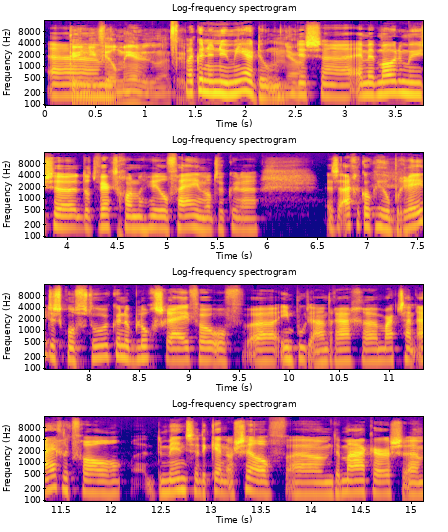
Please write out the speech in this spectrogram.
Ja. Kun je nu Ehm, veel meer doen natuurlijk. we kunnen nu meer doen. Ja. Dus, eh, en met modemuzen, dat werkt gewoon heel fijn. Want we kunnen... Is eigenlijk ook heel breed. Dus conservatoren kunnen blog schrijven of eh, input aandragen. Maar het zijn eigenlijk vooral de mensen, de kenners zelf, ehm, de makers. ehm.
